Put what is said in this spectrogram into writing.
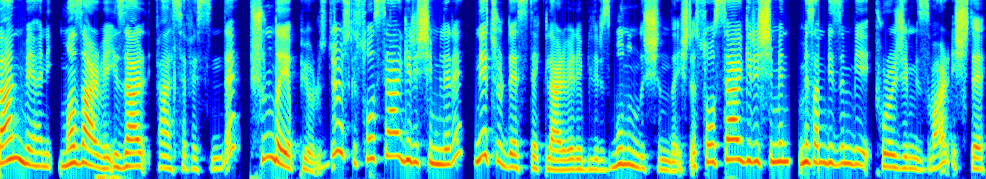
ben ve hani Mazar ve İzel felsefesinde şunu da yapıyoruz. Diyoruz ki sosyal girişimlere ne tür destekler verebiliriz bunun dışında? işte sosyal girişimin mesela bizim bir projemiz var. İşte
